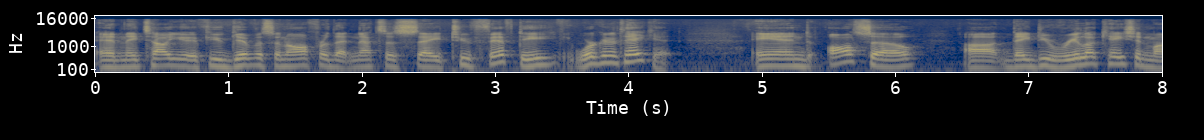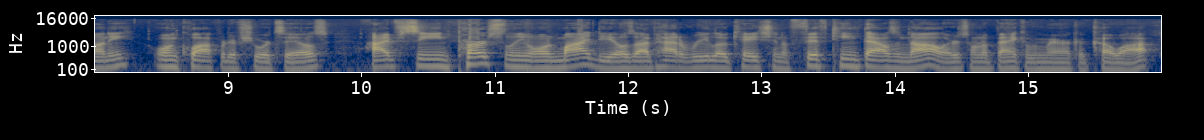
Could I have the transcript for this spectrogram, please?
and they tell you if you give us an offer that nets us say 250, we're going to take it. And also, uh, they do relocation money on cooperative short sales. I've seen personally on my deals, I've had a relocation of $15,000 on a Bank of America co-op.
